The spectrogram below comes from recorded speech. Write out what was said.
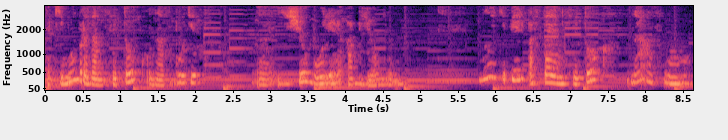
Таким образом цветок у нас будет э, еще более объемным. Ну и теперь поставим цветок на основу.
